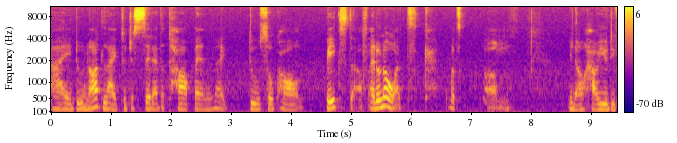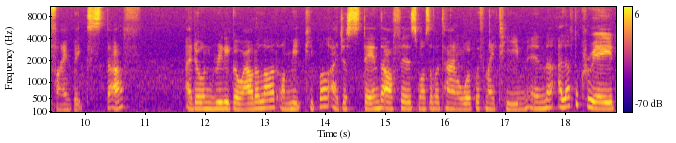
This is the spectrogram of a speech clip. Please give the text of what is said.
I do not like to just sit at the top and like do so-called big stuff. I don't know what's what's um, you know how you define big stuff. I don't really go out a lot or meet people. I just stay in the office most of the time and work with my team. And I love to create,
